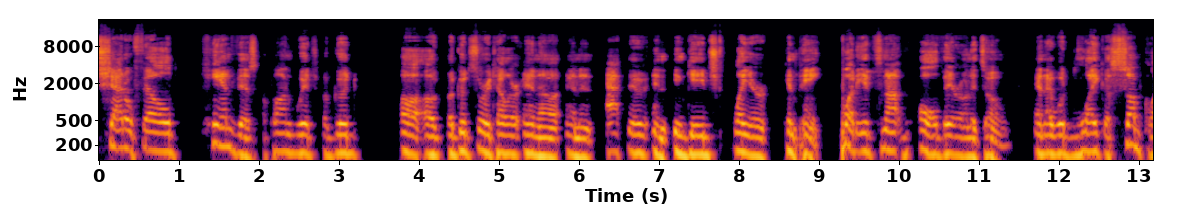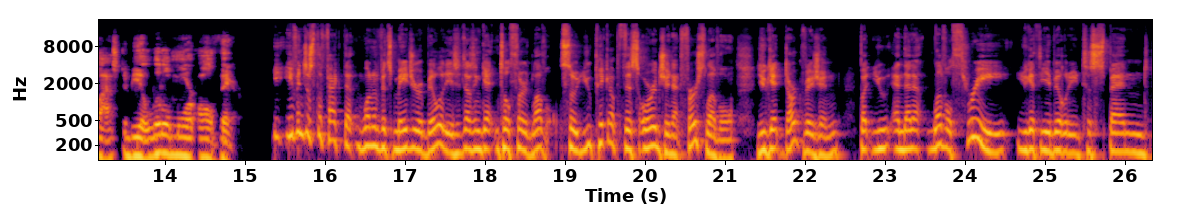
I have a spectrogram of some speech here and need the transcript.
Shadowfell canvas upon which a good uh, a, a good storyteller and a and an active and engaged player can paint. But it's not all there on its own. And I would like a subclass to be a little more all there. Even just the fact that one of its major abilities it doesn't get until third level. So you pick up this origin at first level you get dark vision but you and then at level three you get the ability to spend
